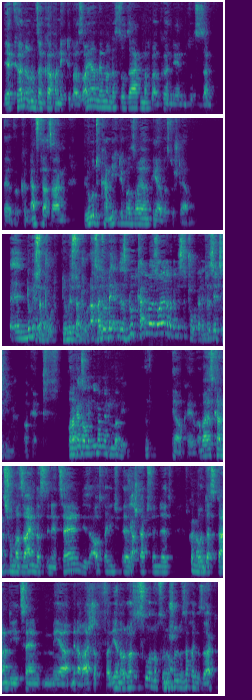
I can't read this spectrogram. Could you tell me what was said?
Wir können unseren Körper nicht übersäuern, wenn man das so sagen möchte. Wir können den sozusagen, äh, können ganz klar sagen, Blut kann nicht übersäuern, eher wirst du sterben. Äh, du bist dann tot. Du bist dann tot. Also das Blut kann übersäuern, aber dann bist du tot. Dann interessiert sich nicht mehr. Okay. Und man kann auch mit niemandem mehr drüber reden. Ja, okay. Aber es kann schon mal sein, dass in den Zellen diese Ausgleichung äh, ja. stattfindet Genau. Und dass dann die Zellen mehr Mineralstoffe verlieren. Aber du hast es vorhin noch so genau. eine schöne Sache gesagt.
